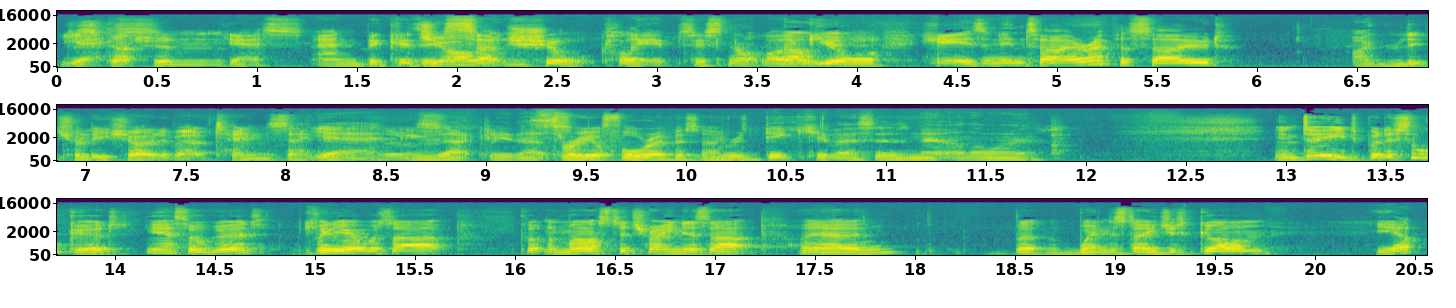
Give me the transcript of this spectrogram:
Yes. discussion. Yes, and because it's Jargon. such short clips, it's not like Oh, you're here's an entire episode. I literally showed about ten seconds Yeah, of exactly. That's three or four episodes. ridiculous, isn't it? Otherwise, Indeed, but it's all good. Yeah, it's all good. Cool. Video was up. Got the master trainers up. Uh, Mhm. but Wednesday just gone. yep.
